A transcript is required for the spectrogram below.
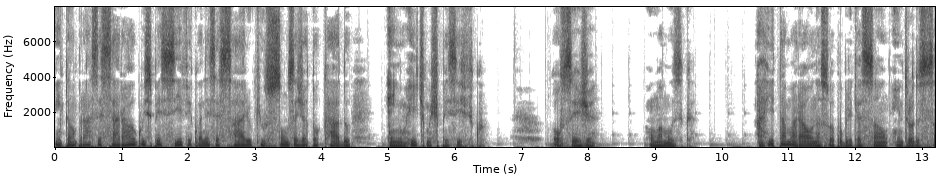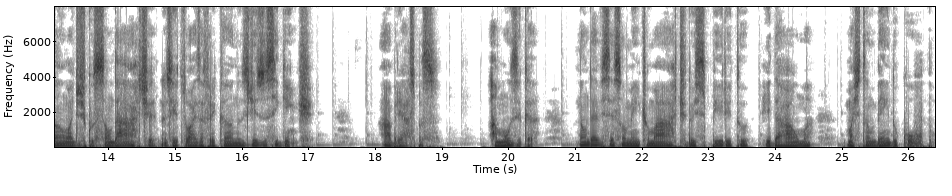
Então, para acessar algo específico, é necessário que o som seja tocado em um ritmo específico. Ou seja, uma música. A Rita Amaral, na sua publicação Introdução à Discussão da Arte nos Rituais Africanos, diz o seguinte: abre aspas. A música não deve ser somente uma arte do espírito e da alma, mas também do corpo.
